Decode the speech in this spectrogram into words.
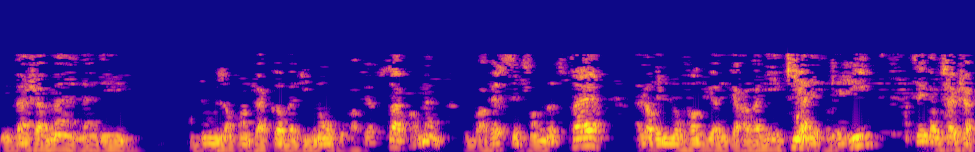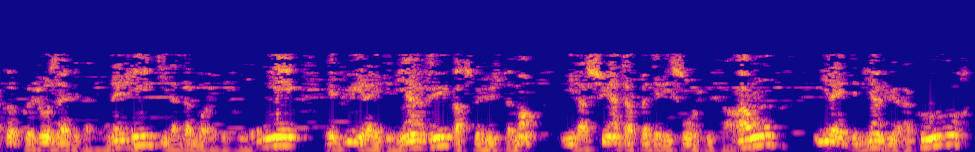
et Benjamin, l'un des douze enfants de Jacob, a dit non, on ne peut pas faire ça quand même, on va verser le sang de notre frère, alors ils l'ont vendu à des caravaniers qui allaient en Égypte, c'est comme ça que Jacob, que Joseph est allé en Égypte, il a d'abord été prisonnier, et puis il a été bien vu, parce que justement, il a su interpréter les songes du Pharaon, il a été bien vu à la cour,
